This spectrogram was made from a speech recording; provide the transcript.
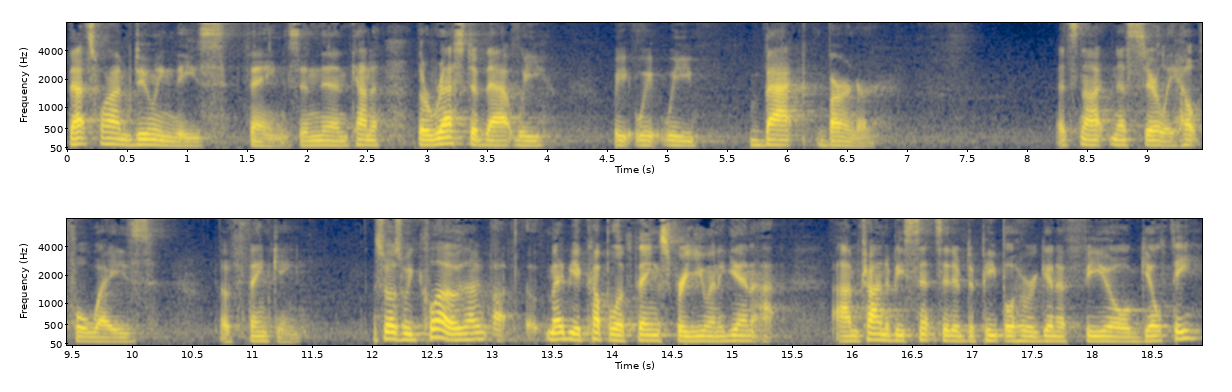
That's why I'm doing these things. And then, kind of, the rest of that we, we, we, we back burner. It's not necessarily helpful ways of thinking. So, as we close, I, maybe a couple of things for you. And again, I, I'm trying to be sensitive to people who are going to feel guilty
